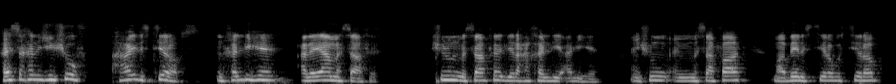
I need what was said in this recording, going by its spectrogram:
هسه خلينا نجي نشوف هاي ال stirrups نخليها على يا مسافة. شنو المسافة اللي راح نخلي عليها؟ يعني شنو المسافات ما بين stirrup و stirrup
